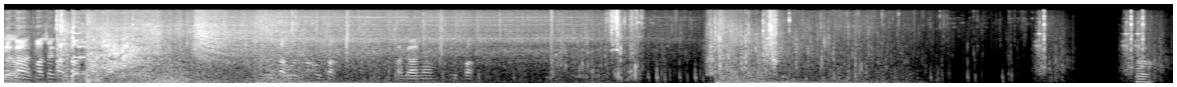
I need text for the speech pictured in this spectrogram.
Okay, okay. Tengah, tengah, tengah, tengah. Otak, otak, otak. Pagal lah, otak. Oh.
